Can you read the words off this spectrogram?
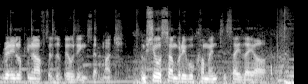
really looking after the buildings that much. I'm sure somebody will comment to say they are.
